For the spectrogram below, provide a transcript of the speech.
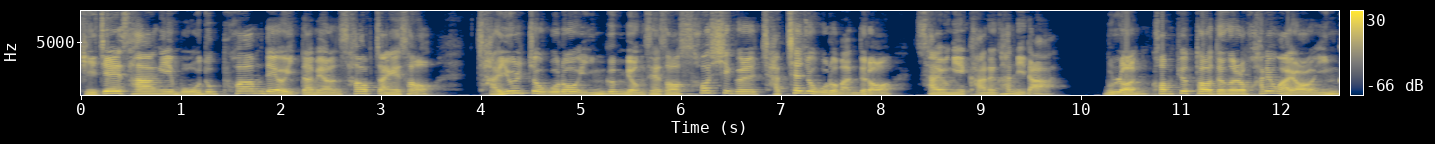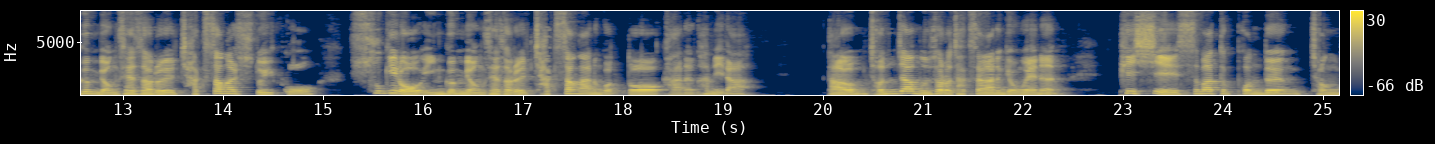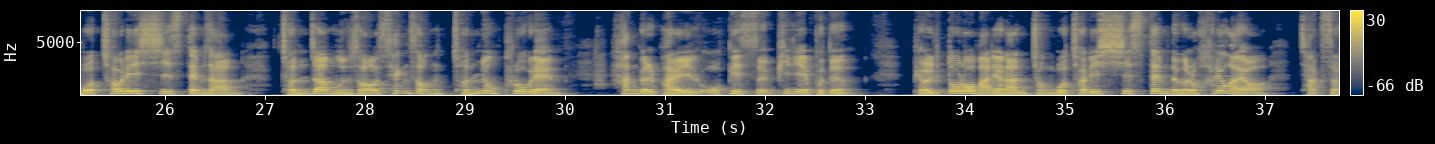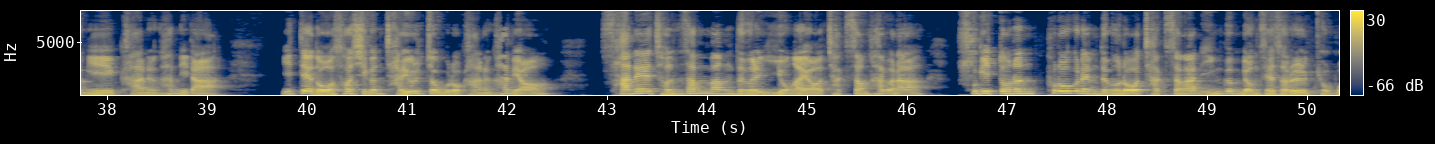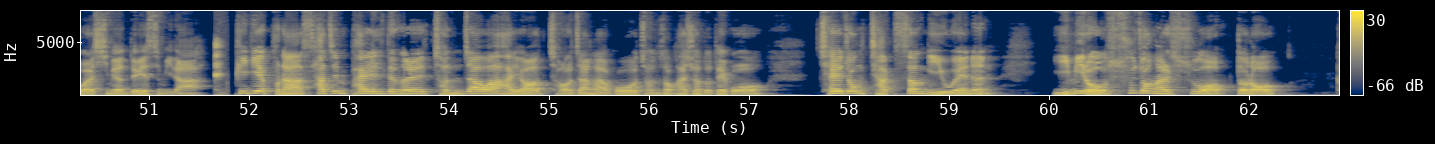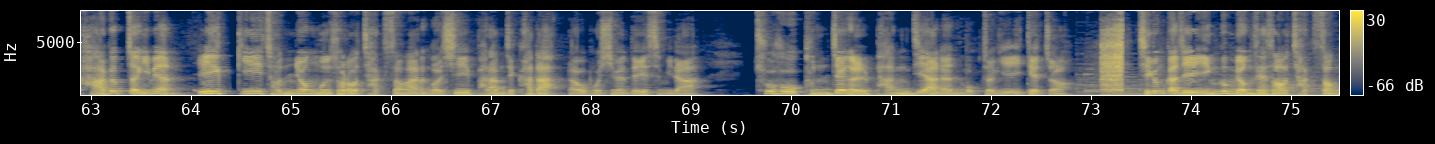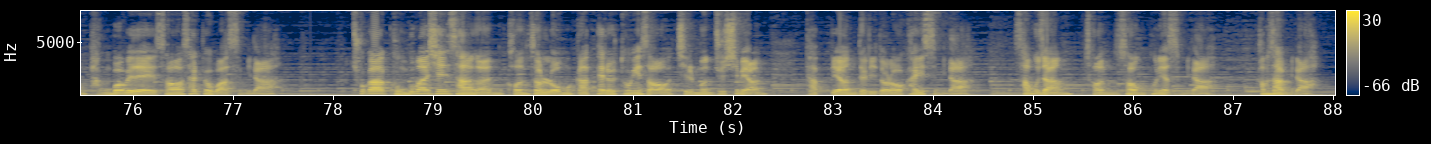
기재사항이 모두 포함되어 있다면 사업장에서 자율적으로 임금 명세서 서식을 자체적으로 만들어 사용이 가능합니다. 물론 컴퓨터 등을 활용하여 임금 명세서를 작성할 수도 있고 수기로 임금 명세서를 작성하는 것도 가능합니다. 다음 전자문서로 작성하는 경우에는 PC, 스마트폰 등 정보 처리 시스템상 전자문서 생성 전용 프로그램, 한글 파일, 오피스, PDF 등 별도로 마련한 정보 처리 시스템 등을 활용하여 작성이 가능합니다. 이때도 서식은 자율적으로 가능하며 사내 전산망 등을 이용하여 작성하거나 수기 또는 프로그램 등으로 작성한 임금 명세서를 교부하시면 되겠습니다. PDF나 사진 파일 등을 전자화하여 저장하고 전송하셔도 되고 최종 작성 이후에는 임의로 수정할 수 없도록 가급적이면 읽기 전용 문서로 작성하는 것이 바람직하다라고 보시면 되겠습니다. 추후 분쟁을 방지하는 목적이 있겠죠. 지금까지 임금명세서 작성 방법에 대해서 살펴보았습니다. 추가 궁금하신 사항은 건설 로무 카페를 통해서 질문 주시면 답변 드리도록 하겠습니다. 사무장 전성훈이었습니다. 감사합니다.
